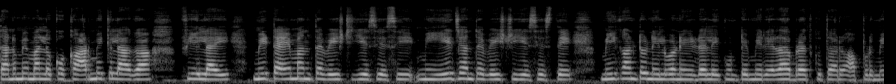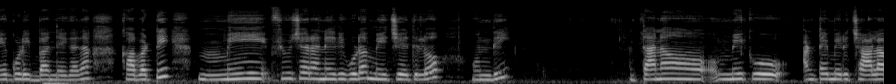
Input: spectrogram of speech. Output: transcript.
తను మిమ్మల్ని ఒక కార్మికులాగా ఫీల్ అయ్యి మీ టైం అంతా వేస్ట్ చేసేసి మీ ఏజ్ అంతా వేస్ట్ చేసేస్తే మీకంటూ నిల్వని నీడ లేకుంటే మీరు ఎలా బ్రతుకుతారో అప్పుడు మీకు కూడా ఇబ్బందే కదా. కాబట్టి మీ ఫ్యూచర్ అనేది కూడా మీ చేతిలో ఉంది. తను మీకు అంటే మీరు చాలా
